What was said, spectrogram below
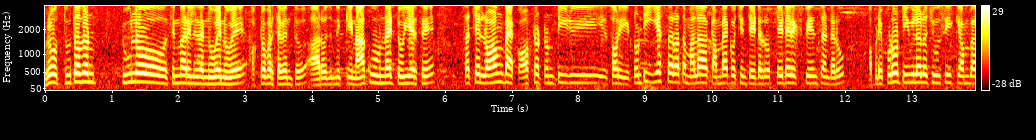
బ్రో టూ థౌజండ్ టూలో సినిమా రిలీజ్ అయింది నువ్వే నువ్వే అక్టోబర్ సెవెంత్ ఆ రోజుకి నాకు ఉన్నాయి టూ ఇయర్సే such a long back after twenty sorry twenty years తర్వాత మళ్ళీ కంబ్యాక్ వచ్చింది థియేటర్ థియేటర్ ఎక్స్పీరియన్స్ అంటారు. అప్పుడు ఎప్పుడో టీవీలలో చూసి కంబా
